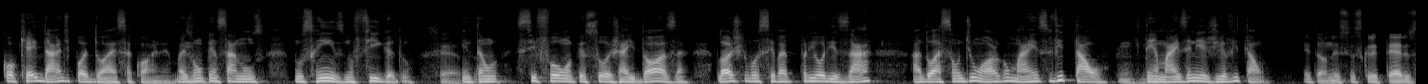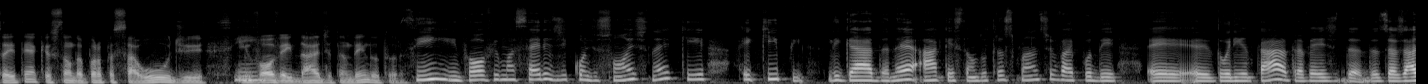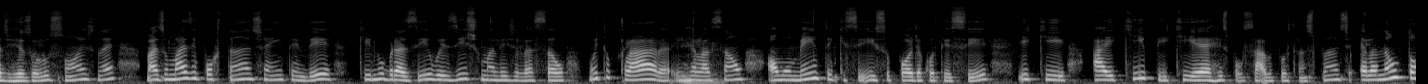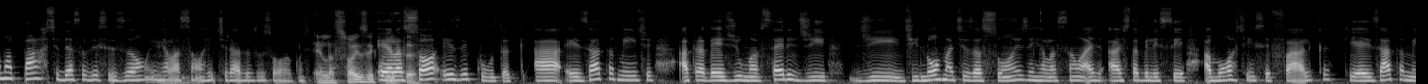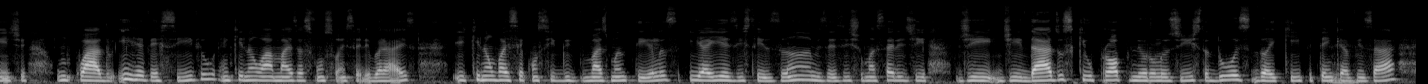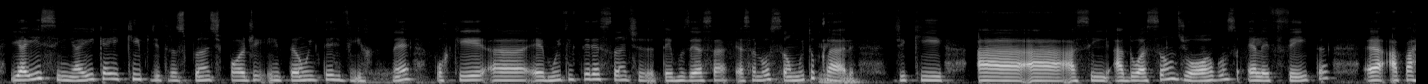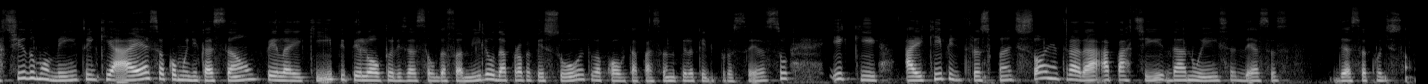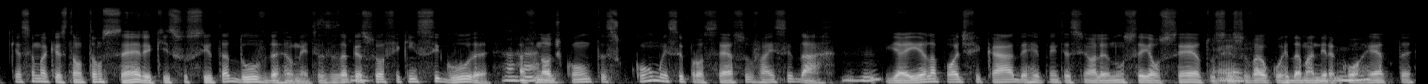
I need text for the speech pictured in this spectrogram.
qualquer idade pode doar essa córnea, mas uhum. vamos pensar nos, nos rins, no fígado. Certo. Então, se for uma pessoa já idosa, lógico que você vai priorizar a doação de um órgão mais vital, uhum. que tenha mais energia vital. Então, nesses critérios aí tem a questão da própria saúde, Sim. envolve a idade também, doutora? Sim, envolve uma série de condições né, que a equipe ligada né, à questão do transplante vai poder é, é, orientar através da, da, já de resoluções, né? mas o mais importante é entender que no Brasil existe uma legislação muito clara em uhum. relação ao momento em que isso pode acontecer e que a equipe que é responsável por transplante, ela não toma parte dessa decisão em uhum. relação à retirada dos órgãos. Ela só executa? Ela só executa, a, exatamente através de uma série de, de, de normatizações em relação a, a estabelecer a morte encefálica, que é exatamente um quadro irreversível, em que não há mais as funções cerebrais, e que não vai ser conseguido mais mantê-las. E aí existem exames, existe uma série de, de, de dados que o próprio neurologista dos, da equipe tem que uhum. avisar. E aí sim, aí que a equipe de transplante pode então intervir, né? Porque uh, é muito interessante termos essa, essa noção muito clara uhum. de que a, a, assim, a doação de órgãos ela é feita é, a partir do momento em que há essa comunicação pela equipe, pela autorização da família ou da própria pessoa da qual está passando pelo aquele processo e que a equipe de transplante só entrará a partir da anuência dessas dessa condição. Que essa é uma questão tão séria que suscita dúvida realmente. Às vezes a pessoa fica insegura, uhum. afinal de contas, como esse processo vai se dar. Uhum. E aí ela pode ficar, de repente, assim, olha, eu não sei ao certo é. se isso vai ocorrer da maneira uhum. correta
